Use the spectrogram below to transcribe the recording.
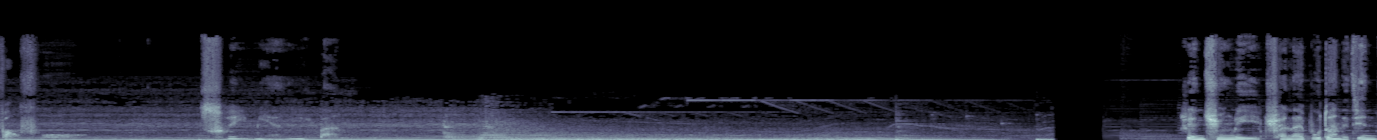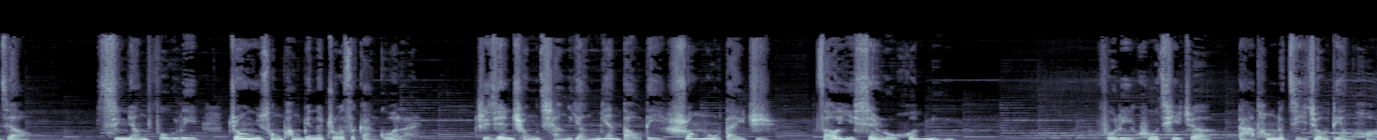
仿佛……催眠一般，人群里传来不断的尖叫。新娘富丽终于从旁边的桌子赶过来，只见琼强仰面倒地，双目呆滞，早已陷入昏迷。富丽哭泣着打通了急救电话。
